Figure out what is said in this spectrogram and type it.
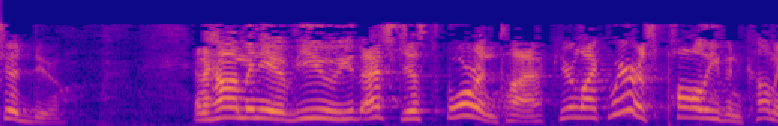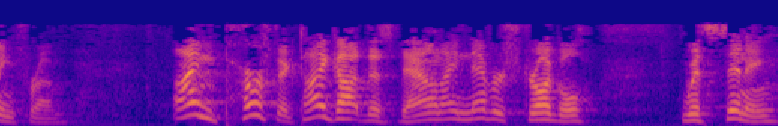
should do. And how many of you, that's just foreign talk. You're like, where is Paul even coming from? I'm perfect. I got this down. I never struggle with sinning.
